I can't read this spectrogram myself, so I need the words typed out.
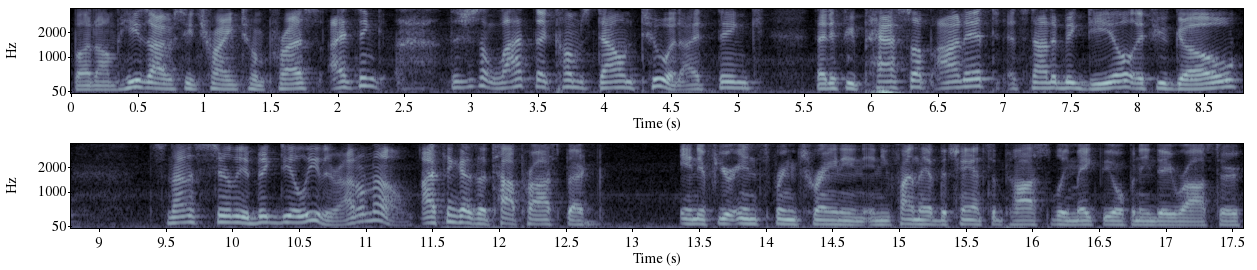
but um, he's obviously trying to impress. I think there's just a lot that comes down to it. I think that if you pass up on it, it's not a big deal. If you go, it's not necessarily a big deal either. I don't know. I think as a top prospect, and if you're in spring training and you finally have the chance to possibly make the opening day roster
